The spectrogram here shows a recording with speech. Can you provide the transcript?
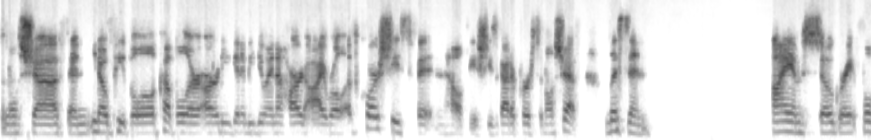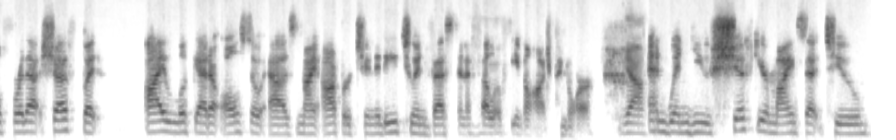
personal chef and you know people a couple are already going to be doing a hard eye roll. Of course she's fit and healthy. She's got a personal chef. Listen i am so grateful for that chef but i look at it also as my opportunity to invest in a fellow mm-hmm. female entrepreneur. Yeah. And when you shift your mindset to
